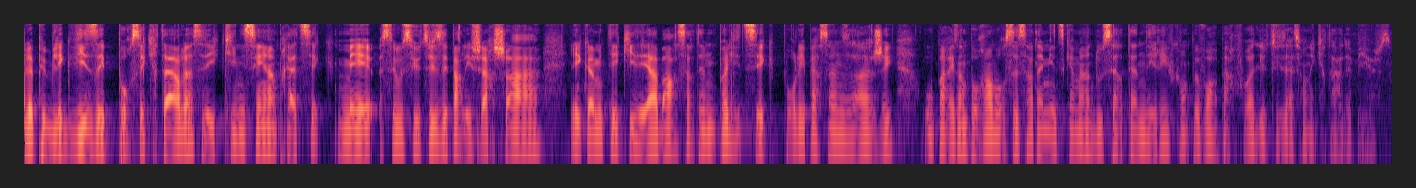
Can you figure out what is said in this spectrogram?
le public visé pour ces critères-là, c'est les cliniciens en pratique, mais c'est aussi utilisé par les chercheurs, les comités qui élaborent certaines politiques pour les personnes âgées ou, par exemple, pour rembourser certains médicaments, d'où certaines dérives qu'on peut voir parfois de l'utilisation des critères de Beers.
